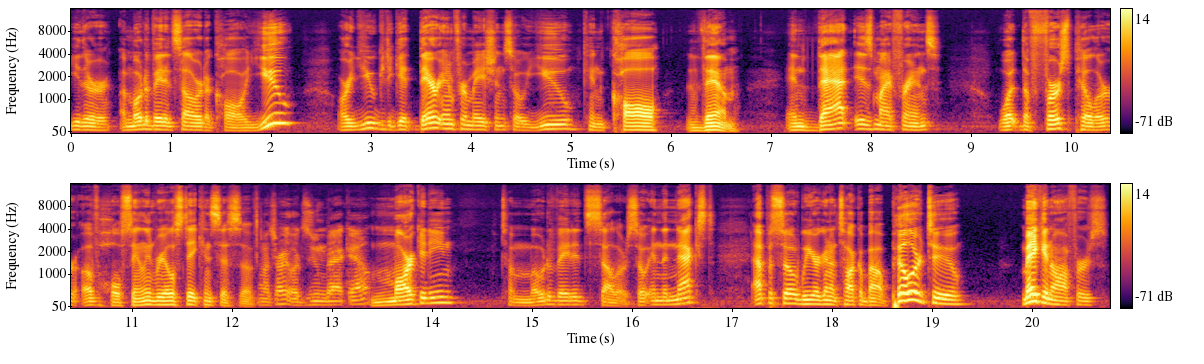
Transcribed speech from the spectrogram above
either a motivated seller to call you or you to get their information so you can call them. And that is, my friends, what the first pillar of wholesaling real estate consists of That's right. Let's zoom back out. marketing to motivated sellers. So, in the next episode, we are going to talk about pillar two making offers.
